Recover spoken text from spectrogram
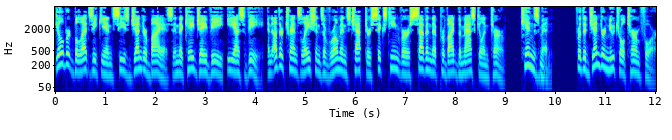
Gilbert Bilezikian sees gender bias in the KJV, ESV, and other translations of Romans chapter 16 verse 7 that provide the masculine term, kinsman, for the gender-neutral term for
